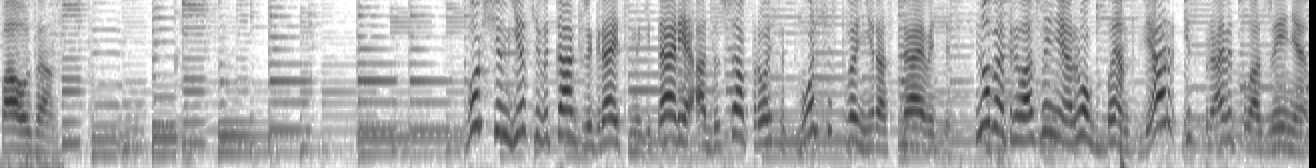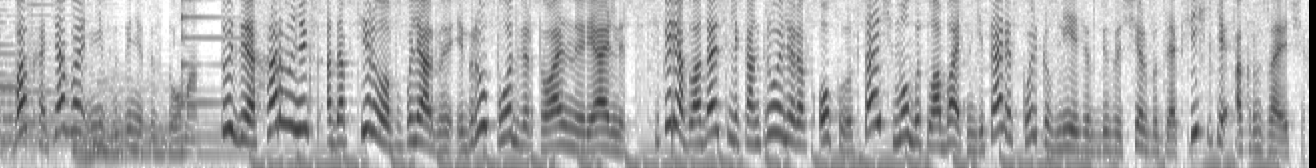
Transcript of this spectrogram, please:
пауза. Общем, если вы также играете на гитаре, а душа просит творчества, не расстраивайтесь. Новое приложение Rock Band VR исправит положение. Вас хотя бы не выгонят из дома. Студия Harmonix адаптировала популярную игру под виртуальную реальность. Теперь обладатели контроллеров Oculus Touch могут лобать на гитаре сколько влезет, без ущерба для психики окружающих.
